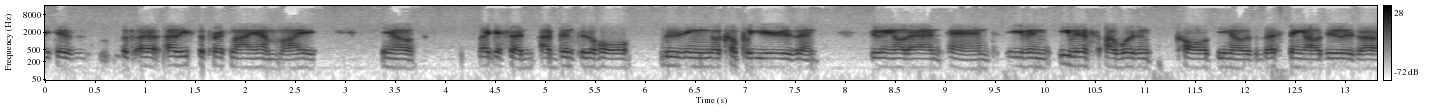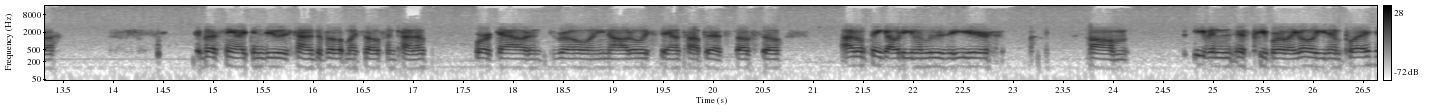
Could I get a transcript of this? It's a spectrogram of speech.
because the, uh, at least the person I am, I, you know, like I said, I've been through the whole losing a couple years and doing all that, and even even if I wasn't called, you know, the best thing I'll do is uh, the best thing I can do is kind of develop myself and kind of work out and throw, and you know, I'd always stay on top of that stuff. So I don't think I would even lose a year. Um, even if people are like, "Oh, you didn't play,"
